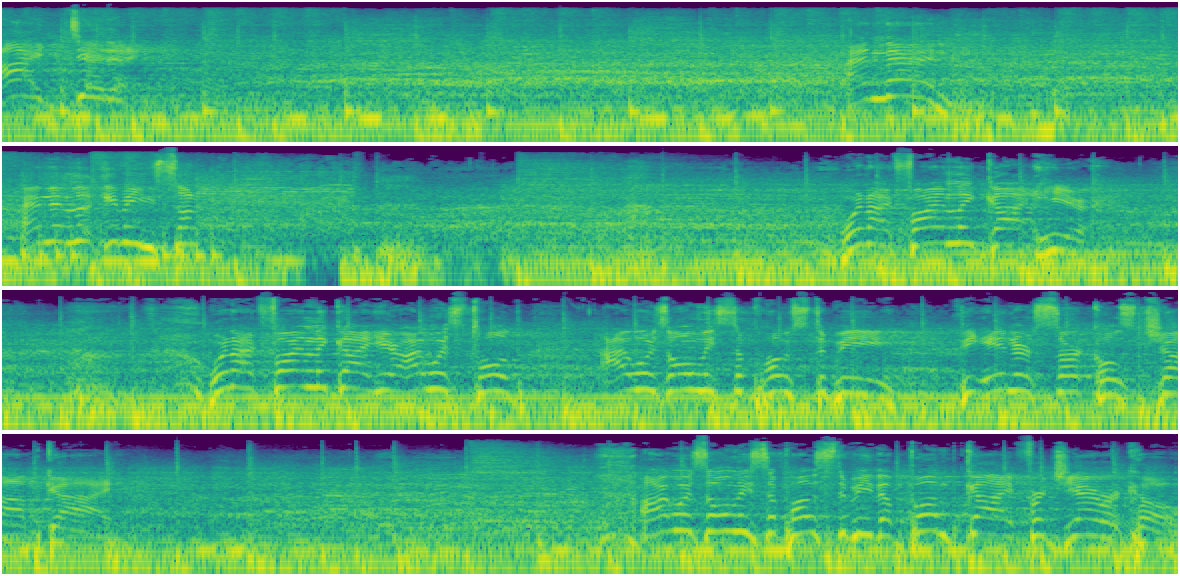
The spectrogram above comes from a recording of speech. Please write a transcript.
I did it. And then, and then look at me, you son. Finally got here, when I finally got here, I was told I was only supposed to be the inner circle's job guy. I was only supposed to be the bump guy for Jericho.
